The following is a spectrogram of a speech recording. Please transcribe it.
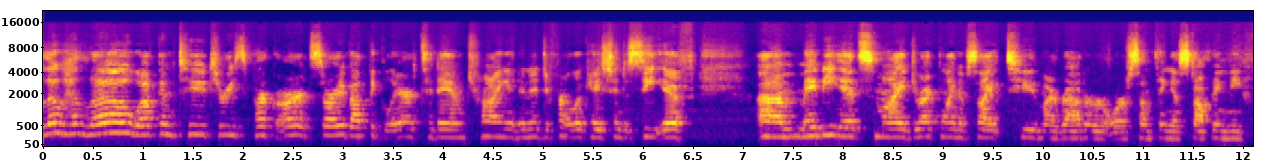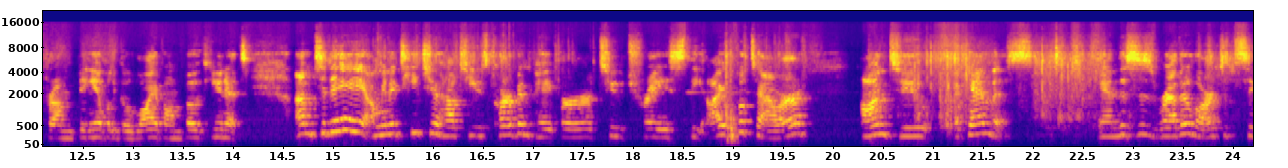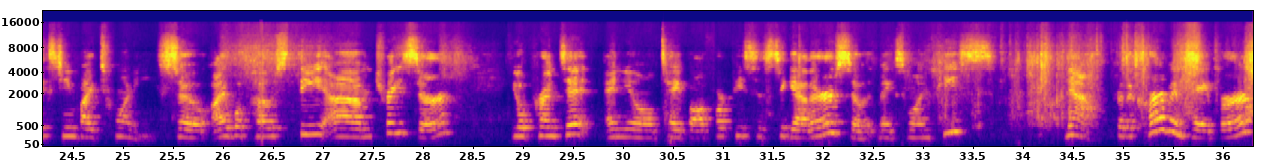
Hello, hello. Welcome to Teresa Parker Art. Sorry about the glare today. I'm trying it in a different location to see if um, maybe it's my direct line of sight to my router or something is stopping me from being able to go live on both units. Um, today, I'm going to teach you how to use carbon paper to trace the Eiffel Tower onto a canvas. And this is rather large. It's 16 by 20. So I will post the um, tracer You'll print it and you'll tape all four pieces together so it makes one piece. Now, for the carbon paper,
